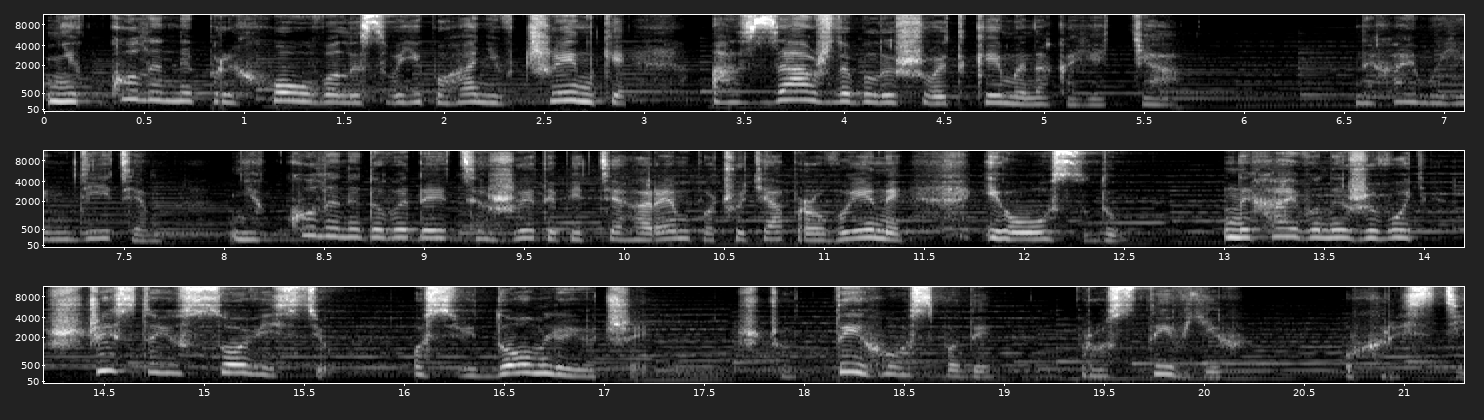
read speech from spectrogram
ніколи не приховували свої погані вчинки, а завжди були швидкими на каяття. Нехай моїм дітям ніколи не доведеться жити під тягарем почуття провини і осуду. Нехай вони живуть з чистою совістю, усвідомлюючи, що Ти, Господи, простив їх у Христі.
